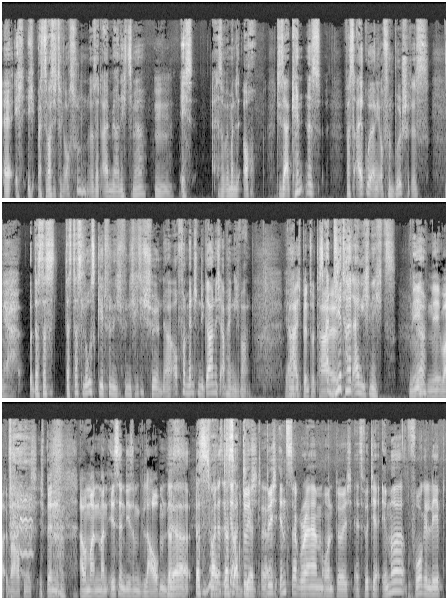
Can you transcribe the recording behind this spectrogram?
äh, ich, ich, weißt du was, ich trinke auch schon seit einem Jahr nichts mehr. Mhm. Ich, also wenn man auch diese Erkenntnis, was Alkohol eigentlich auch für ein Bullshit ist, ja, und dass das, dass das losgeht, finde ich, finde ich richtig schön, ja. Auch von Menschen, die gar nicht abhängig waren. ja, ich bin Es total. addiert halt eigentlich nichts. Nee, Ja. nee, über, überhaupt nicht. Ich bin, aber man, man ist in diesem Glauben, dass ja, das ist, weil, das, ist ja auch durch, addiert, ja. durch Instagram und durch, es wird ja immer vorgelebt,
